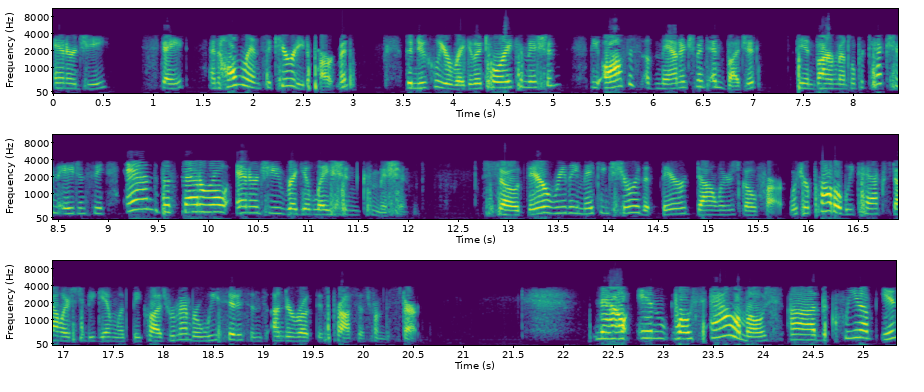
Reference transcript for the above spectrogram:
Energy, State, and Homeland Security Department, the Nuclear Regulatory Commission, the Office of Management and Budget, the Environmental Protection Agency, and the Federal Energy Regulation Commission. So they're really making sure that their dollars go far, which are probably tax dollars to begin with because remember, we citizens underwrote this process from the start. Now, in Los Alamos, uh, the cleanup is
